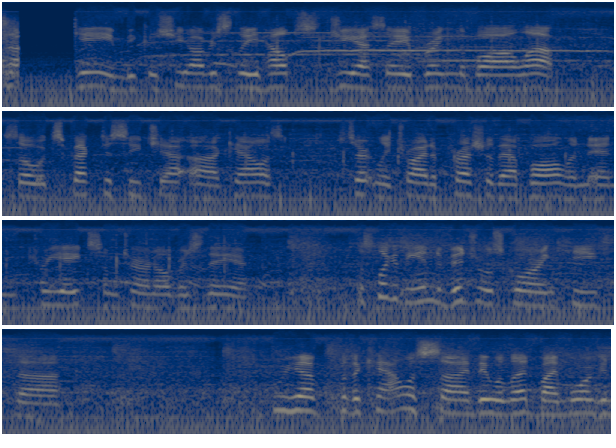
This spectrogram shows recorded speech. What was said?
out of the game, because she obviously helps GSA bring the ball up. So expect to see Cha uh, Calais certainly try to pressure that ball and, and create some turnovers there. Let's look at the individual scoring, Keith. Uh, we have for the Calais side, they were led by Morgan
